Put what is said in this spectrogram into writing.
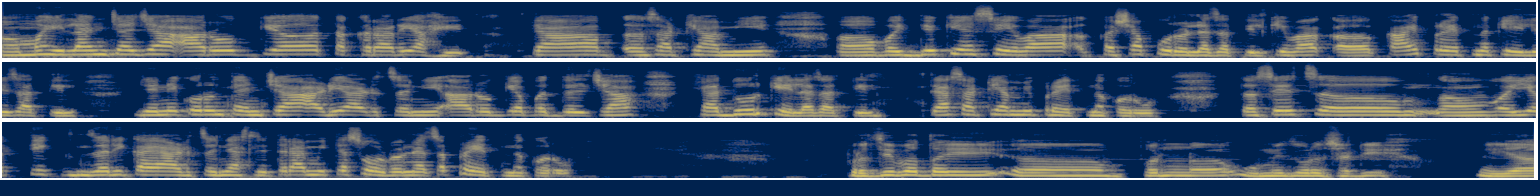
महिलांच्या ज्या आरोग्य तक्रारी आहेत, त्यासाठी आम्ही वैद्यकीय सेवा कशा पुरवल्या जातील किंवा काय प्रयत्न केले जातील, जेणेकरून त्यांच्या अडीअडचणी आरोग्याबद्दलच्या ह्या दूर केल्या जातील, त्यासाठी आम्ही प्रयत्न करू. तसेच वैयक्तिक जरी काही अडचणी असली, तर आम्ही त्या सोडवण्याचा प्रयत्न करू. प्रतिभाताई पण उमेदवारीसाठी या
